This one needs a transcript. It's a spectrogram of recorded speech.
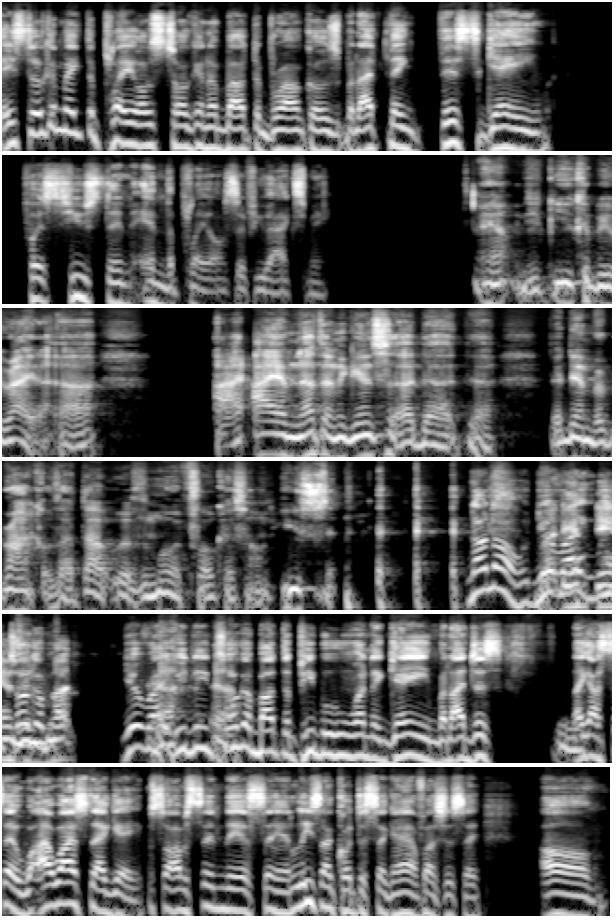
they still can make the playoffs. Talking about the Broncos, but I think this game puts Houston in the playoffs. If you ask me. Yeah, you, you could be right. Uh, I, I have nothing against uh, the, the, the Denver Broncos. I thought was more focused on Houston. no, no, you're but right. We talk about, you're right. Yeah, we need to yeah. talk about the people who won the game, but I just mm-hmm. like I said, I watched that game, so I'm sitting there saying, at least I caught the second half. I should say, um,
